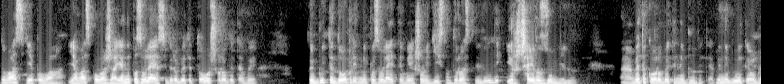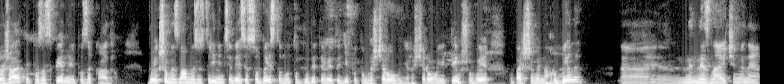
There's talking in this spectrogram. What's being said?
до вас є повага. Я вас поважаю. Я не дозволяю собі робити того, що робите ви. То й будьте добрі, не дозволяйте ви, якщо ви дійсно дорослі люди і ще й розумні люди. Е, Ви такого робити не будете. Ви не будете ображати поза спиною, поза кадром. Бо якщо ми з вами зустрінемося десь особисто, ну то будете ви тоді потім розчаровані. Розчаровані тим, що ви, по-перше, ви нагрубили, е, не, знаючи мене.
